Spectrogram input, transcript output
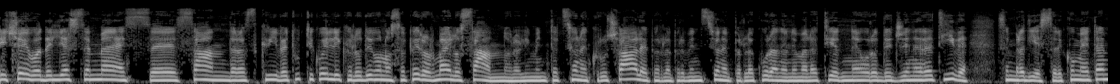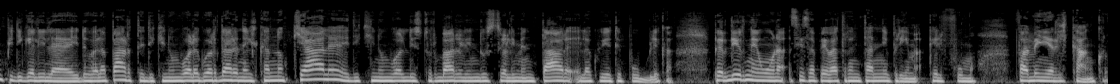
Dicevo degli sms, Sandra scrive tutti quelli che lo devono sapere ormai lo sanno, l'alimentazione è cruciale per la prevenzione e per la cura delle malattie neurodegenerative, sembra di essere come ai tempi di Galilei, dove la parte di chi non vuole guardare nel cannocchiale e di chi non vuole disturbare l'industria alimentare e la quiete pubblica. Per dirne una, si sapeva 30 anni prima che il fumo fa venire il cancro.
